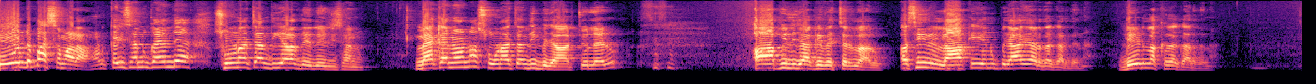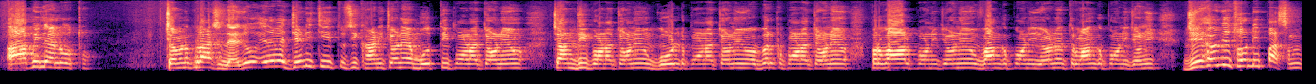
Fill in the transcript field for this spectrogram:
골ਡ ਭਸਮ ਵਾਲਾ, ਹੁਣ ਕਈ ਸਾਨੂੰ ਕਹਿੰਦੇ ਆ, ਸੋਨਾ ਚਾਂਦੀ ਵਾਲਾ ਦੇ ਦਿਓ ਜੀ ਸਾਨੂੰ। ਮੈਂ ਕਹਿੰਦਾ ਨਾ ਸੋਨਾ ਚਾਂਦੀ ਬਾਜ਼ਾਰ ਚੋਂ ਲੈ ਲਓ। ਆਪ ਹੀ ਲਿਜਾ ਕੇ ਵਿੱਚ ਲਾ ਲਓ। ਅਸੀਂ ਲਾ ਕੇ ਇਹਨੂੰ 50000 ਦਾ ਕਰ ਦੇਣਾ। 1.5 ਲੱਖ ਦਾ ਕਰ ਦੇਣਾ। ਆਪ ਹੀ ਲੈ ਲਓ ਉੱਥੋਂ। ਚਮਨ ਪ੍ਰਾਸ਼ ਲੈ ਜਾਓ। ਇਹਦੇ ਵਿੱਚ ਜਿਹੜੀ ਚੀਜ਼ ਤੁਸੀਂ ਖਾਣੀ ਚਾਹੁੰਦੇ ਹੋ ਮੋਤੀ ਪਾਉਣਾ ਚਾਹੁੰਦੇ ਹੋ ਚਾਂਦੀ ਪਾਉਣਾ ਚਾਹੁੰਦੇ ਹੋ 골ਡ ਪਾਉਣਾ ਚਾਹੁੰਦੇ ਹੋ ਅਬਰਕ ਪਾਉਣਾ ਚਾਹੁੰਦੇ ਹੋ ਪਰਵਾਲ ਪਾਉਣੀ ਚਾਹੁੰਦੇ ਹੋ ਵੰਗ ਪਾਉਣੀ ਚਾਹੁੰਦੇ ਹੋ ਤਰਵੰਗ ਪਾਉਣੀ ਚਾਹੁੰਦੇ ਜਿਹੋ ਜੀ ਤੁਹਾਡੀ ਭਸਮ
